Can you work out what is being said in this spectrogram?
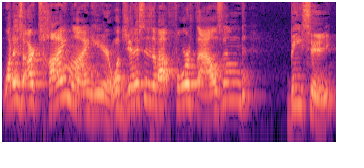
What is our timeline here? Well, Genesis is about 4,000 BC.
